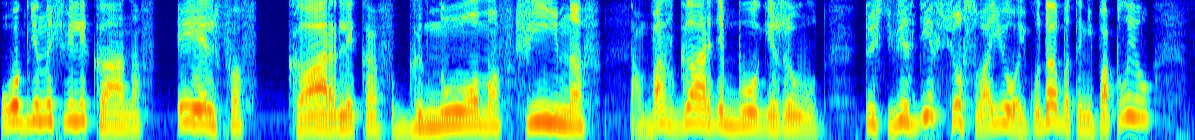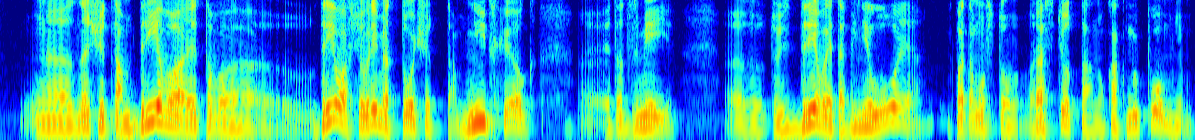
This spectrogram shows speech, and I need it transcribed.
огненных великанов, эльфов, карликов, гномов, финнов. Там в Асгарде боги живут. То есть везде все свое. И куда бы ты ни поплыл, э, значит, там древо этого, древо все время точит, там, Нитхег, э, этот змей, э, то есть древо это гнилое, потому что растет-то оно, как мы помним,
